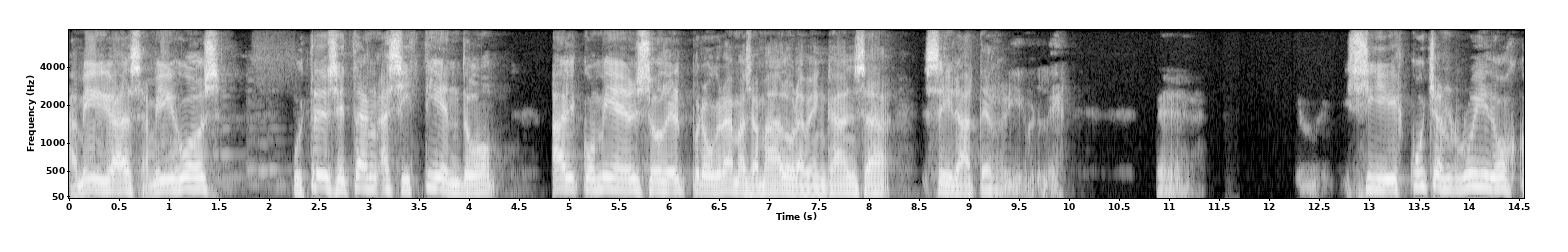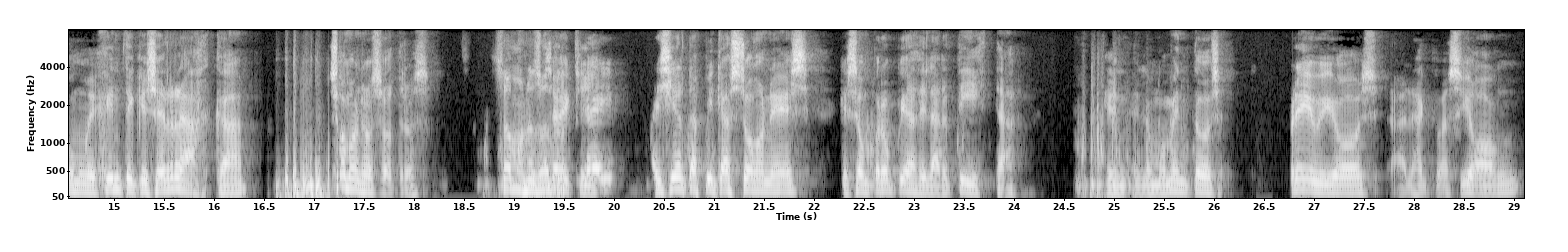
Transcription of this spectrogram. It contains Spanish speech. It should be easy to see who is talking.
Speaker 1: amigas, amigos. Ustedes están asistiendo al comienzo del programa llamado La venganza será terrible. Eh, si escuchan ruidos como de gente que se rasca, somos nosotros.
Speaker 2: Somos nosotros. Sí.
Speaker 1: hay, hay ciertas picazones que son propias del artista, que en, en los momentos previos a la actuación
